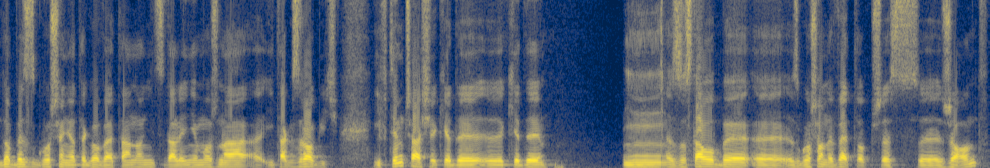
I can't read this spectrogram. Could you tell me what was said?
no, bez zgłoszenia tego weta no, nic dalej nie można e, i tak zrobić. I w tym czasie, kiedy, e, kiedy Mm, zostałoby e, zgłoszone weto przez rząd,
